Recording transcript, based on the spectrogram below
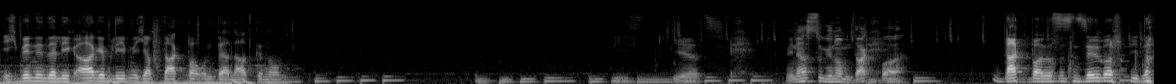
Ich bin in der Liga A geblieben, ich habe Dagbar und Bernard genommen. Jetzt. Wen hast du genommen? Dagbar? Dagbar, das ist ein Silberspieler.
